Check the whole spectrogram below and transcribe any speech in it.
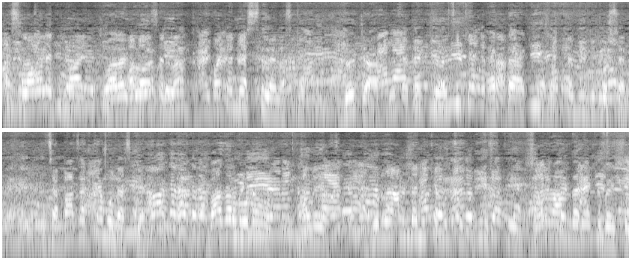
আসসালামু আলাইকুম ভাই। ভালো আছেন না? কয়টা নিয়ে আসছিলেন আজকে? দুইটা। দুইটা বিক্রি হয়েছে? কি একটা একটা। বিক্রি করছেন। আচ্ছা বাজার কেমন আজকে? বাজার মোটামুটি গরুর আমদানি কেমন ছিল? গরুর আমদানি একটু বেশি।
